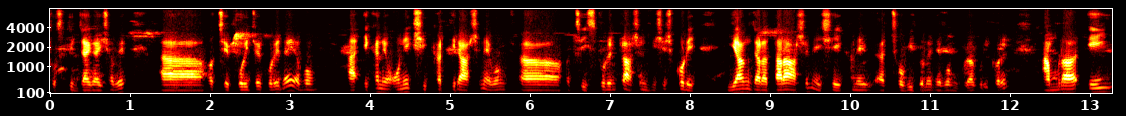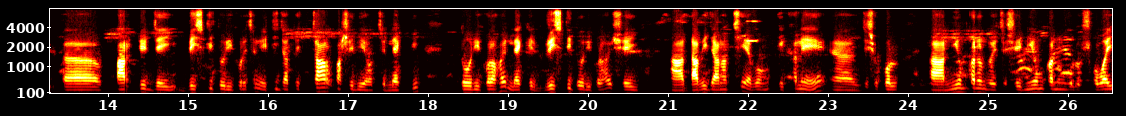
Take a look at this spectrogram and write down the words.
স্বস্তির জায়গা হিসাবে হচ্ছে পরিচয় করে দেয় এবং এখানে অনেক শিক্ষার্থীরা আসেন এবং হচ্ছে স্টুডেন্টরা আসেন, বিশেষ করে ইয়াং যারা, তারা আসেন এসে এখানে ছবি তোলেন এবং ঘোরাঘুরি করেন। আমরা এই পার্কটির যেই বৃষ্টি তৈরি করেছেন, এটি যাতে চারপাশে দিয়ে হচ্ছে লেকটি তৈরি করা হয়, লেকের বৃষ্টি তৈরি করা হয়, সেই দাবি জানাচ্ছি এবং এখানে যে সকল নিয়ম কানুন রয়েছে, সেই নিয়ম কানুনগুলো সবাই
